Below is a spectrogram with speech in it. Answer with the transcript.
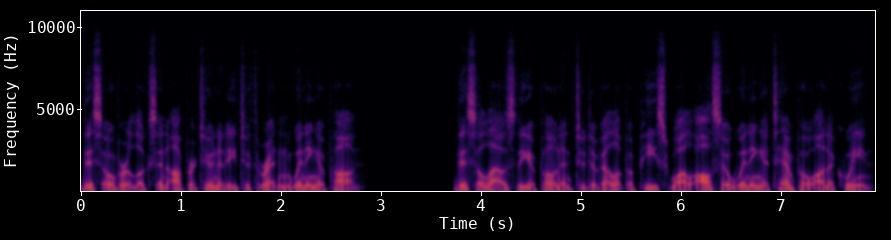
This overlooks an opportunity to threaten winning a pawn. This allows the opponent to develop a piece while also winning a tempo on a queen.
